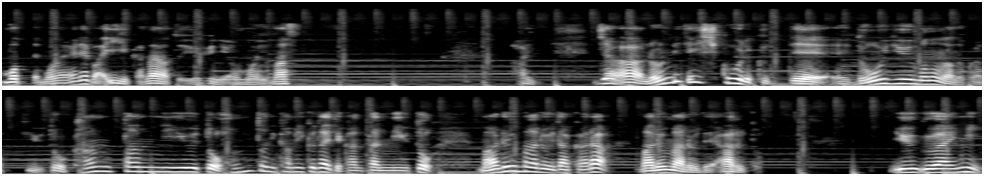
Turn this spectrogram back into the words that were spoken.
思ってもらえればいいかなというふうに思います。はい。じゃあ、論理的思考力ってどういうものなのかっていうと、簡単に言うと、本当に噛み砕いて簡単に言うと、〇〇だから〇〇であると。いう具合に、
